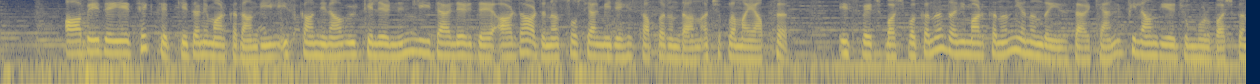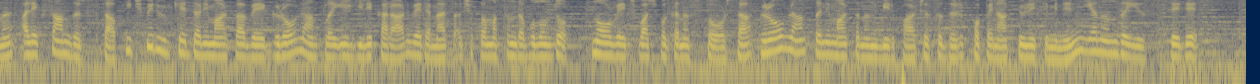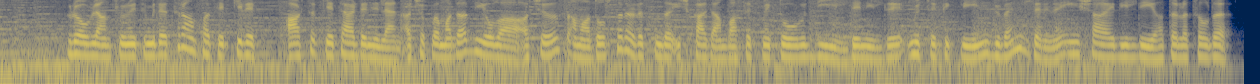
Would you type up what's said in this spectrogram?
ABD'ye tek tepki Danimarka'dan değil İskandinav ülkelerinin liderleri de ardı ardına sosyal medya hesaplarından açıklama yaptı. İsveç Başbakanı Danimarka'nın yanındayız derken Finlandiya Cumhurbaşkanı Alexander Stubb hiçbir ülke Danimarka ve Grönland'la ilgili karar veremez açıklamasında bulundu. Norveç Başbakanı Storsa, Grönland Danimarka'nın bir parçasıdır, Kopenhag yönetiminin yanındayız dedi. Grönland yönetimi de Trump'a tepkili. Artık yeter denilen açıklamada diyaloğa açığız ama dostlar arasında işgalden bahsetmek doğru değil denildi. Müttefikliğin güven üzerine inşa edildiği hatırlatıldı.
